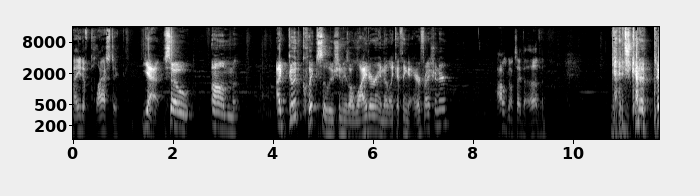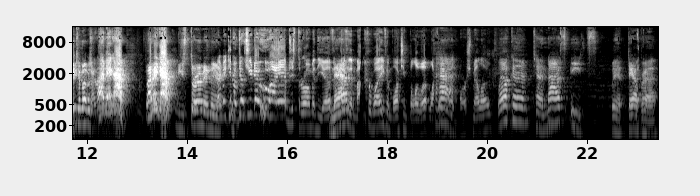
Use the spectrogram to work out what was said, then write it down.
made of plastic. Yeah, so um a good quick solution is a lighter and a, like a thing of air freshener. I was gonna say the oven. Yeah, just kind of pick him up and like, let me go! Let me go! You just throw him in there. Let me go! Don't you know who I am? Just throw him in the oven, like in the microwave, and watch him blow up like Ah. a marshmallow. Welcome to Nice Eats with Deborah.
